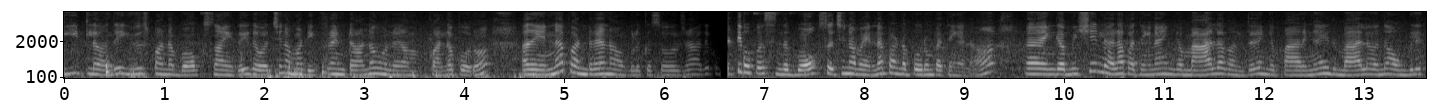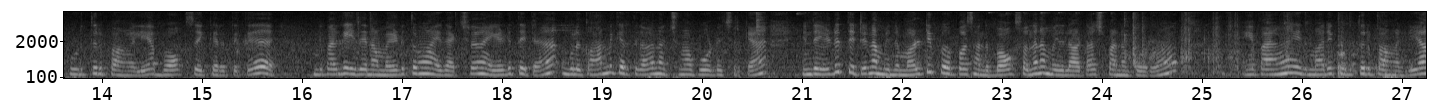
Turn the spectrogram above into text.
வீட்டில் வந்து யூஸ் பண்ண பாக்ஸ் தான் இது. இதை வச்சு நம்ம டிஃப்ரெண்ட்டான ஒன்று நம்ம பண்ண போகிறோம் அதை என்ன பண்ணுறேன் நான் உங்களுக்கு சொல்கிறேன் அதுக்கு மல்டி பர்பஸ் இந்த பாக்ஸ் வச்சு நம்ம என்ன பண்ண போகிறோம் பார்த்தீங்கன்னா இங்கே மிஷின்லலாம் பார்த்தீங்கன்னா இங்கே மேலே வந்து இங்கே பாருங்கள் இது மேலே வந்து அவங்களே கொடுத்துருப்பாங்க இல்லையா பாக்ஸ் வைக்கிறதுக்கு. இங்கே பாருங்கள் இதை நம்ம எடுத்தோம். இது ஆக்சுவலாக நான் எடுத்துட்டேன். உங்களுக்கு காமிக்கிறதுக்காக நான் சும்மா போட்டு வச்சுருக்கேன். இந்த எடுத்துட்டு நம்ம இந்த மல்டி பர்பஸ் அந்த பாக்ஸ் வந்து நம்ம இதில் அட்டாச் பண்ண போகிறோம் இங்கே பாருங்க இது மாதிரி கொடுத்துருப்பாங்க இல்லையா?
